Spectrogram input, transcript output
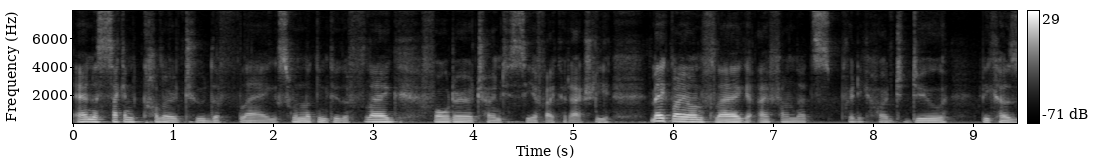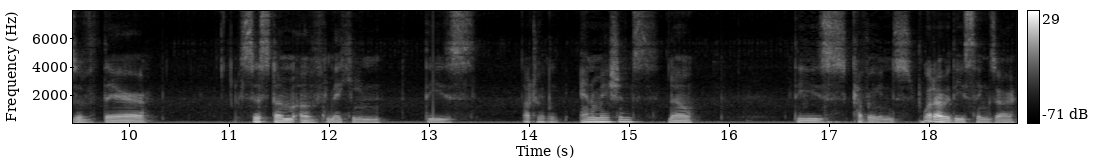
and a second color to the flags. When looking through the flag folder, trying to see if I could actually make my own flag, I found that's pretty hard to do because of their system of making these, not really animations, no, these coverings, whatever these things are.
